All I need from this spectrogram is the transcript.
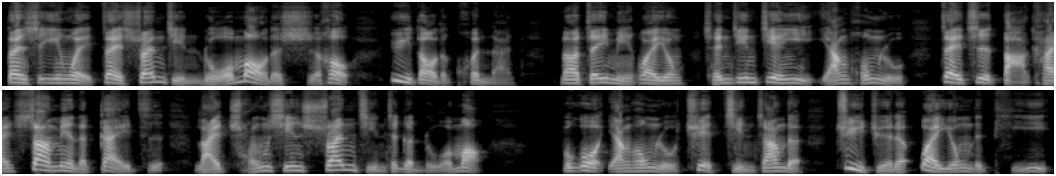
但是因为在拴紧螺帽的时候遇到的困难，那这一名外佣曾经建议杨红儒再次打开上面的盖子来重新拴紧这个螺帽。不过杨红儒却紧张的拒绝了外佣的提议，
